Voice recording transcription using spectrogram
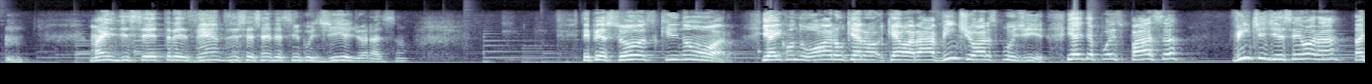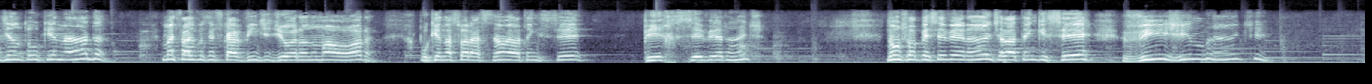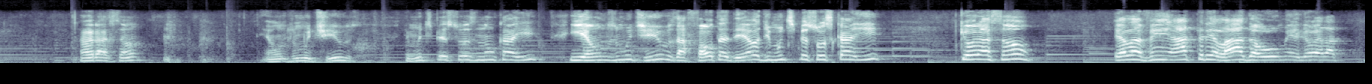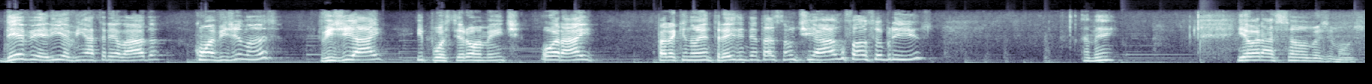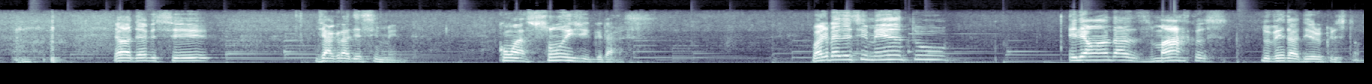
mas de ser 365 dias de oração. Tem pessoas que não oram. E aí, quando oram, quer, quer orar 20 horas por dia. E aí, depois passa 20 dias sem orar. Adiantou o que? Nada. Mas faz você ficar 20 dias orando uma hora. Porque nossa oração ela tem que ser perseverante. Não só perseverante, ela tem que ser vigilante. A oração, É um dos motivos de muitas pessoas não cair. E é um dos motivos, a falta dela, de muitas pessoas cair. Porque a oração, ela vem atrelada, ou melhor, ela deveria vir atrelada com a vigilância. Vigiai e posteriormente orai para que não entreis em tentação. Tiago fala sobre isso. Amém? E a oração, meus irmãos, ela deve ser de agradecimento, com ações de graça. O agradecimento, ele é uma das marcas do verdadeiro cristão.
